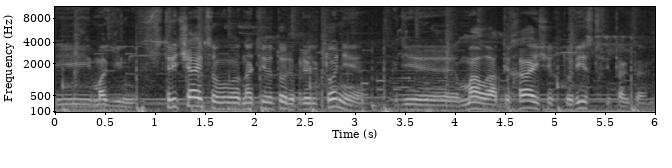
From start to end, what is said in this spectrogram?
и могильник. Встречаются на территории Прилетонии, где мало отдыхающих, туристов и так далее.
